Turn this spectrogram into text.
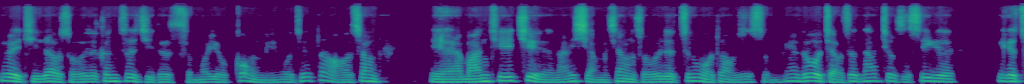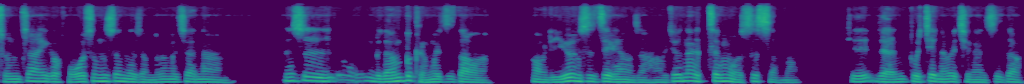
因为提到所谓的跟自己的什么有共鸣，我觉得倒好像也还蛮贴切的来想象所谓的真我到底是什么。因为如果假设它就只是一个一个存在，一个活生生的什么东西在那，但是人不可能会知道啊。哦，理论是这个样子啊，就那个真我是什么，其实人不见得会全然知道。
